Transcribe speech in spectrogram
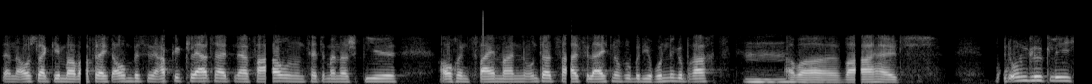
dann ausschlaggebend war, war vielleicht auch ein bisschen Abgeklärtheit und Erfahrung, sonst hätte man das Spiel auch in zwei Mann Unterzahl vielleicht noch über die Runde gebracht. Mhm. Aber war halt, halt unglücklich.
